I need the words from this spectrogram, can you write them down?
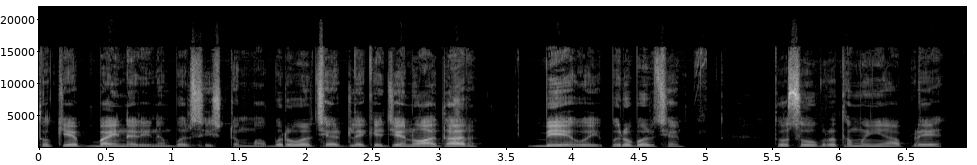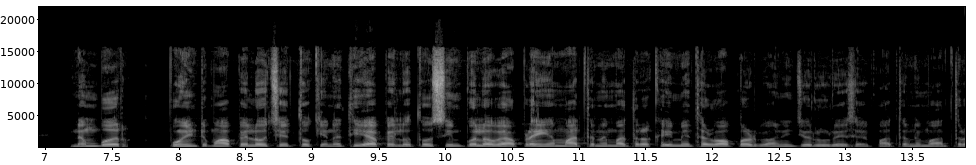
તો કે બાઇનરી નંબર સિસ્ટમમાં બરાબર છે? એટલે કે જેનો આધાર બે હોય. બરાબર છે? તો સૌપ્રથમ અહીંયા આપણે નંબર પોઈન્ટમાં આપેલો છે તો કે નથી આપેલો? તો સિમ્પલ, હવે આપણે અહીંયા માત્ર ને માત્ર કઈ મેથડ વાપરવાની જરૂર રહેશે? માત્ર ને માત્ર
